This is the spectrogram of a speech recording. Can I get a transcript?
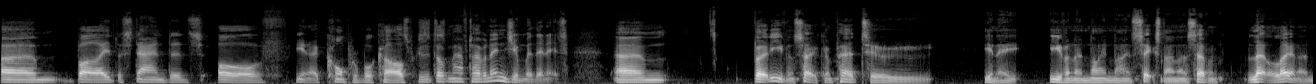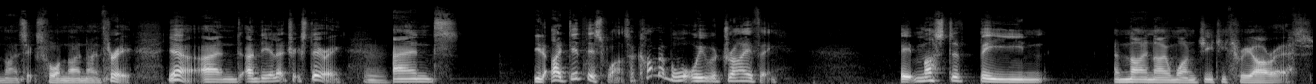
um, by the standards of you know comparable cars because it doesn't have to have an engine within it. Um, but even so, compared to you know even a 996, 997, let alone a 964, 993, yeah, and and the electric steering, mm. and you know I did this once. I can't remember what we were driving. It must have been a 991 GT3 RS,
